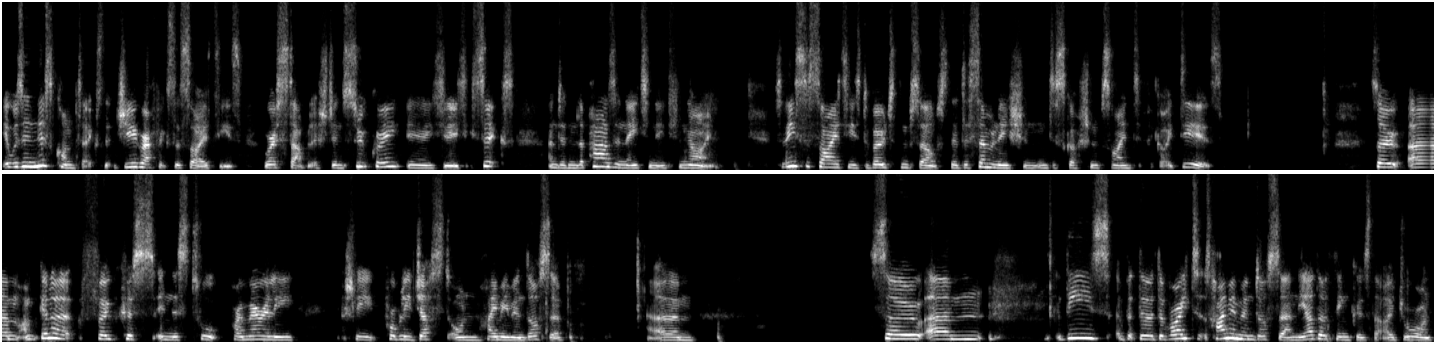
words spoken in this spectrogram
It was in this context that geographic societies were established in Sucre in 1886 and in La Paz in 1889. So these societies devoted themselves to the dissemination and discussion of scientific ideas. So um, I'm going to focus in this talk primarily actually probably just on Jaime Mendoza. Um, so um, these, but the, the writers, Jaime Mendoza and the other thinkers that I draw on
